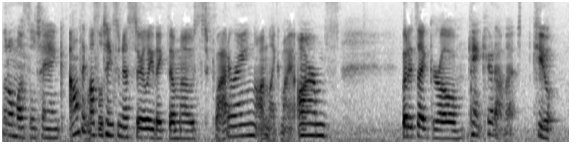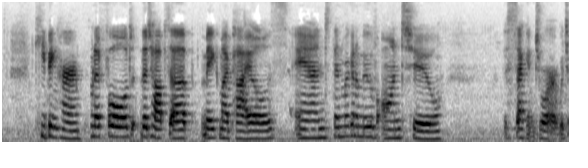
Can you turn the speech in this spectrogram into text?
little muscle tank. I don't think muscle tanks are necessarily like the most flattering on like my arms, but it's like, girl, can't care that much. Cute. Keeping her. I'm gonna fold the tops up, make my piles, and then we're gonna move on to the second drawer, which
